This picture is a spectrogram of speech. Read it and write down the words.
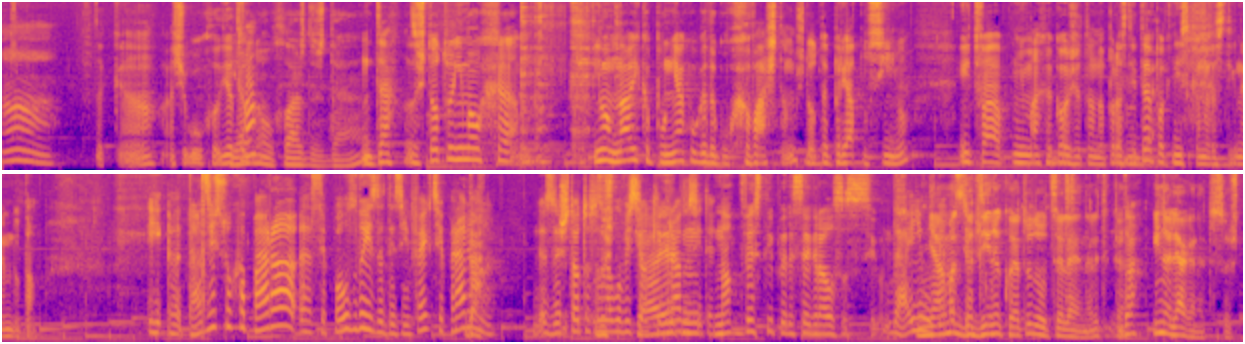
Ага. Така, аз ще го охладя това. Явно охлаждаш, да. Да, защото имах, имам навика понякога да го хващам, защото е приятно синьо. И това ми маха кожата на пръстите, а пък не искаме да стигнем до там. И а, тази суха пара а, се ползва и за дезинфекция, правилно? Защото са много Тя високи е градусите. над 250 градуса със сигурност. Да, и Няма всичко. градина, която да оцелее, нали така? Да. И налягането също.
